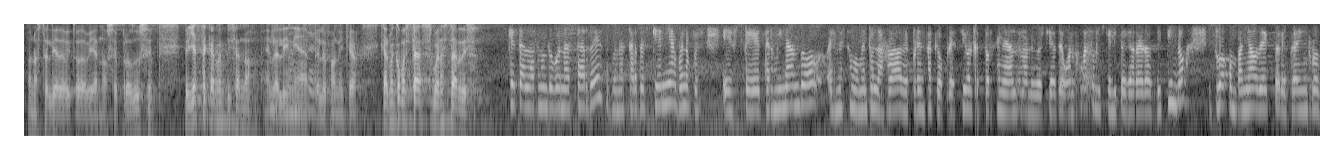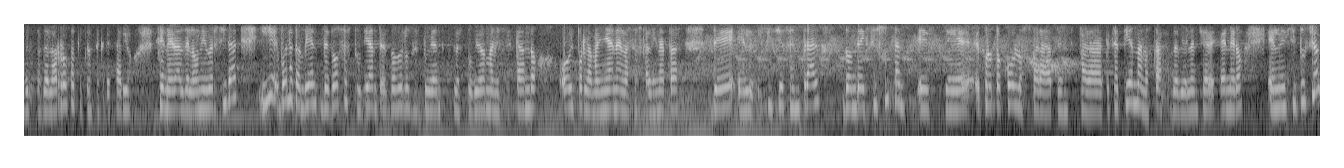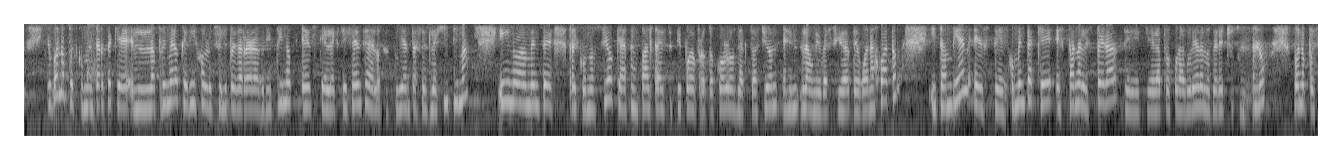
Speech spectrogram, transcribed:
Bueno, hasta el día de hoy todavía no se produce. Pero ya está Carmen Pizano en la línea telefónica. Carmen, ¿cómo estás? Buenas tardes. ¿Qué tal Arnoldo? Buenas tardes. Buenas tardes Kenia. Bueno, pues este, terminando en este momento la rueda de prensa que ofreció el rector general de la Universidad de Guanajuato, Luis Felipe Guerrero Azvipino, estuvo acompañado de Héctor Efraín Rodríguez de la Rosa, que es el secretario general de la universidad, y bueno, también de dos estudiantes, dos de los estudiantes que estuvieron manifestando hoy por la mañana en las escalinatas del edificio central donde exigían este, protocolos para, para que se atiendan los casos de violencia de género en la institución. Y bueno, pues comentarte que lo primero que dijo Luis Felipe Guerrero Agripino es que la exigencia de los estudiantes es legítima y nuevamente reconoció que hacen falta este tipo de protocolos de actuación en la Universidad de Guanajuato y también este, comenta que están a la espera de que la Procuraduría de los Derechos Humanos, bueno, pues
